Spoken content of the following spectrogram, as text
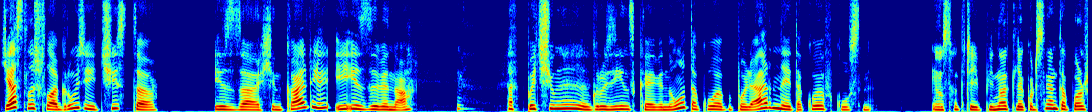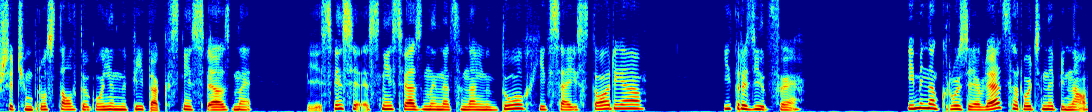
Я слышала о Грузии чисто из-за хинкали и из-за вина. Почему грузинское вино такое популярное и такое вкусное? Ну смотри, вино для грузин это больше, чем просто алкогольный напиток. С ней связаны с с ней связаны национальный дух и вся история и традиции. Именно Грузия является родиной вина.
